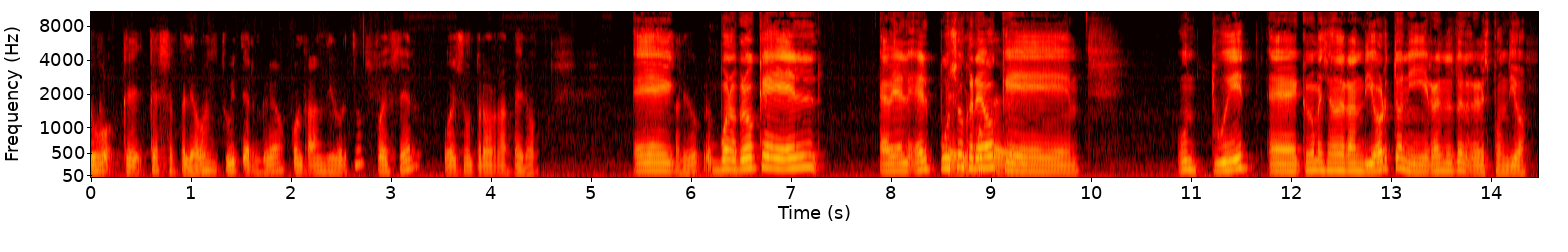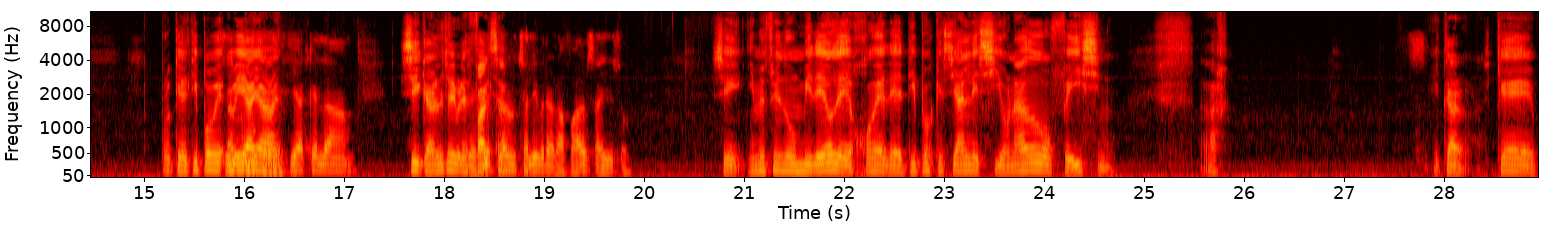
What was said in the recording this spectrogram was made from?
Tuvo que, que se peleó en Twitter, creo, con Randy Orton, ¿puede ser? ¿O es otro rapero? Eh, bueno, creo que él. A ver, él puso, creo que... Un tweet, eh, creo que mencionó a Randy Orton y Randy Orton le respondió. Porque el tipo había decía que la... Sí, que la lucha libre es falsa. la lucha libre era falsa y eso. Sí, y me estoy viendo un video de, joder, de tipos que se han lesionado feísimo. Ah. Y claro, es que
